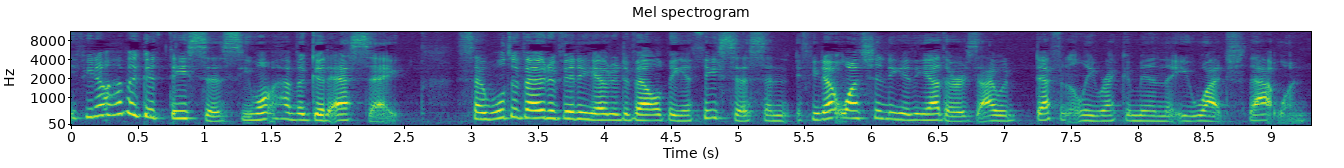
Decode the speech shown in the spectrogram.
If you don't have a good thesis, you won't have a good essay. So we'll devote a video to developing a thesis, and if you don't watch any of the others, I would definitely recommend that you watch that one.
